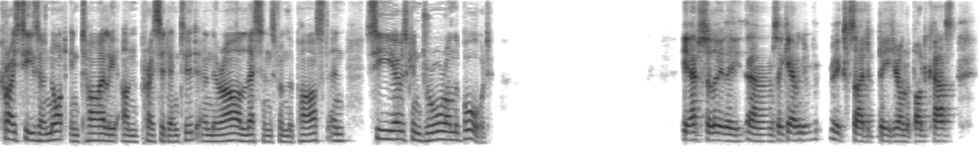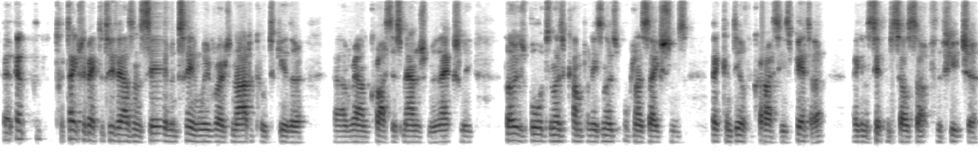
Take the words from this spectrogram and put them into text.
crises are not entirely unprecedented and there are lessons from the past, and CEOs can draw on the board. Yeah, absolutely. Um, so, Gavin, really excited to be here on the podcast. It, it takes me back to 2017. We wrote an article together uh, around crisis management. And actually, those boards and those companies and those organizations that can deal with the crises better are going to set themselves up for the future.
